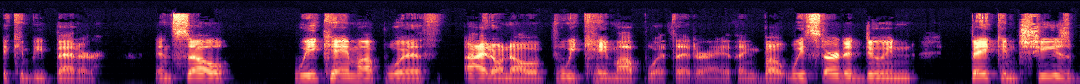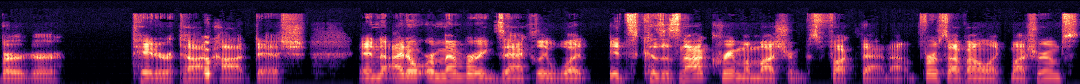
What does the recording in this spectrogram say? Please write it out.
it can be better, and so we came up with I don't know if we came up with it or anything, but we started doing bacon cheeseburger tater tot hot dish. And I don't remember exactly what it's because it's not cream of mushrooms. Fuck that. Uh, First off, I don't like mushrooms.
